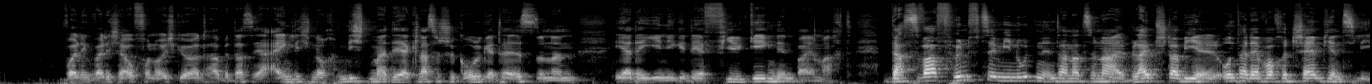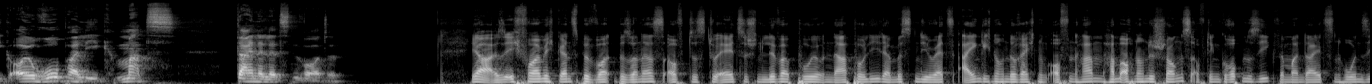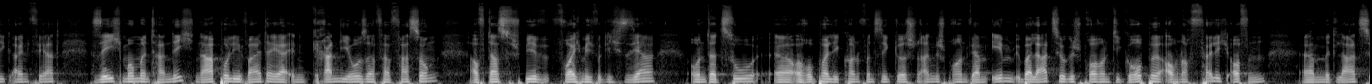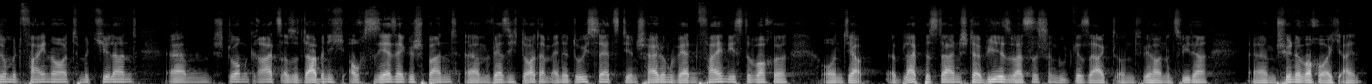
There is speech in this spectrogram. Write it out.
Vor allen Dingen, weil ich ja auch von euch gehört habe, dass er eigentlich noch nicht mal der klassische Goalgetter ist, sondern eher derjenige, der viel gegen den Ball macht. Das war 15 Minuten international. Bleibt stabil. Unter der Woche Champions League, Europa League, Mats. Deine letzten Worte. Ja, also ich freue mich ganz besonders auf das Duell zwischen Liverpool und Napoli. Da müssten die Reds eigentlich noch eine Rechnung offen haben, haben auch noch eine Chance auf den Gruppensieg, wenn man da jetzt einen hohen Sieg einfährt. Sehe ich momentan nicht. Napoli weiter ja in grandioser Verfassung. Auf das Spiel freue ich mich wirklich sehr. Und dazu äh, Europa League, Conference League, du hast schon angesprochen. Wir haben eben über Lazio gesprochen, die Gruppe auch noch völlig offen äh, mit Lazio, mit Feyenoord, mit Jylland, ähm, Sturm Graz. Also da bin ich auch sehr, sehr gespannt, ähm, wer sich dort am Ende durchsetzt. Die Entscheidungen werden fallen nächste Woche. Und ja, bleibt bis dahin stabil, so hast du es schon gut gesagt. Und wir hören uns wieder. Ähm, schöne Woche euch allen.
